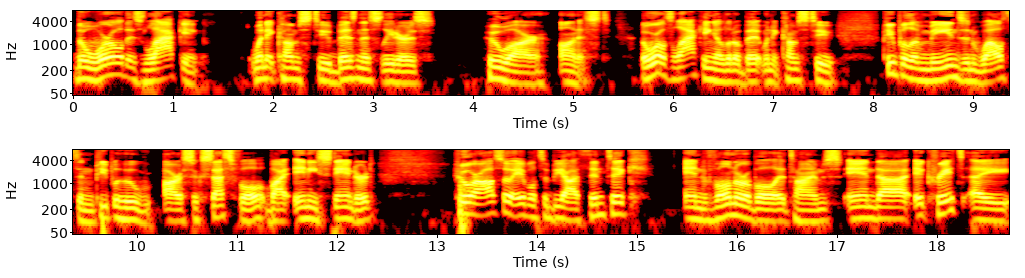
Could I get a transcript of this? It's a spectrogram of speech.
the world is lacking when it comes to business leaders who are honest. The world's lacking a little bit when it comes to people of means and wealth and people who are successful by any standard, who are also able to be authentic and vulnerable at times. And uh, it creates a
